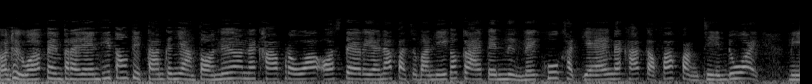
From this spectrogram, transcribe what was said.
ก็ถือว่าเป็นประเด็นที่ต้องติดตามกันอย่างต่อเนื่องนะคะ เพราะว่าออสเตรเลียณปัจจุบันนี้ก็กลายเป็นหนึ่งในคู่ขัดแย้งนะคะ กับฝากฝั่งจีนด้วย มี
